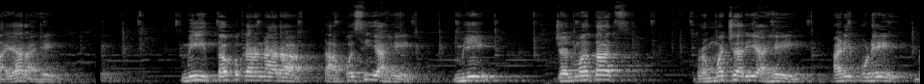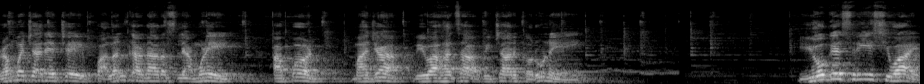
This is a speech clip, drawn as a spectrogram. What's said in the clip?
तयार आहे. मी तप करणारा तापसी आहे. मी जन्मताच ब्रह्मचारी आहे आणि पुढे ब्रह्मचार्याचे पालन करणार असल्यामुळे आपण माझ्या विवाहाचा विचार करू नये. योगश्री शिवाय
